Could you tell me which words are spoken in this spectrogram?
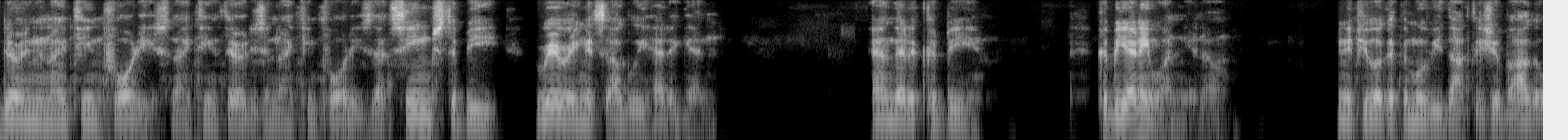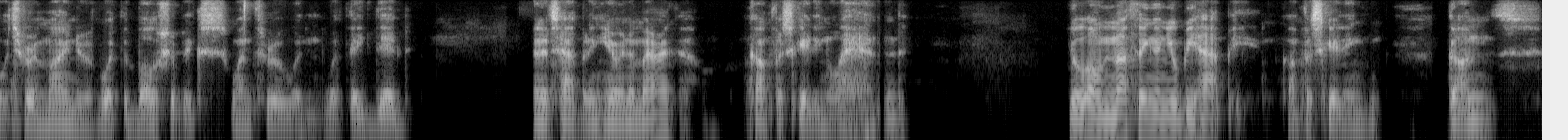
during the 1940s, 1930s, and 1940s. That seems to be rearing its ugly head again, and that it could be could be anyone, you know. And if you look at the movie Doctor Zhivago, it's a reminder of what the Bolsheviks went through and what they did, and it's happening here in America, confiscating land. You'll own nothing and you'll be happy. Confiscating guns.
